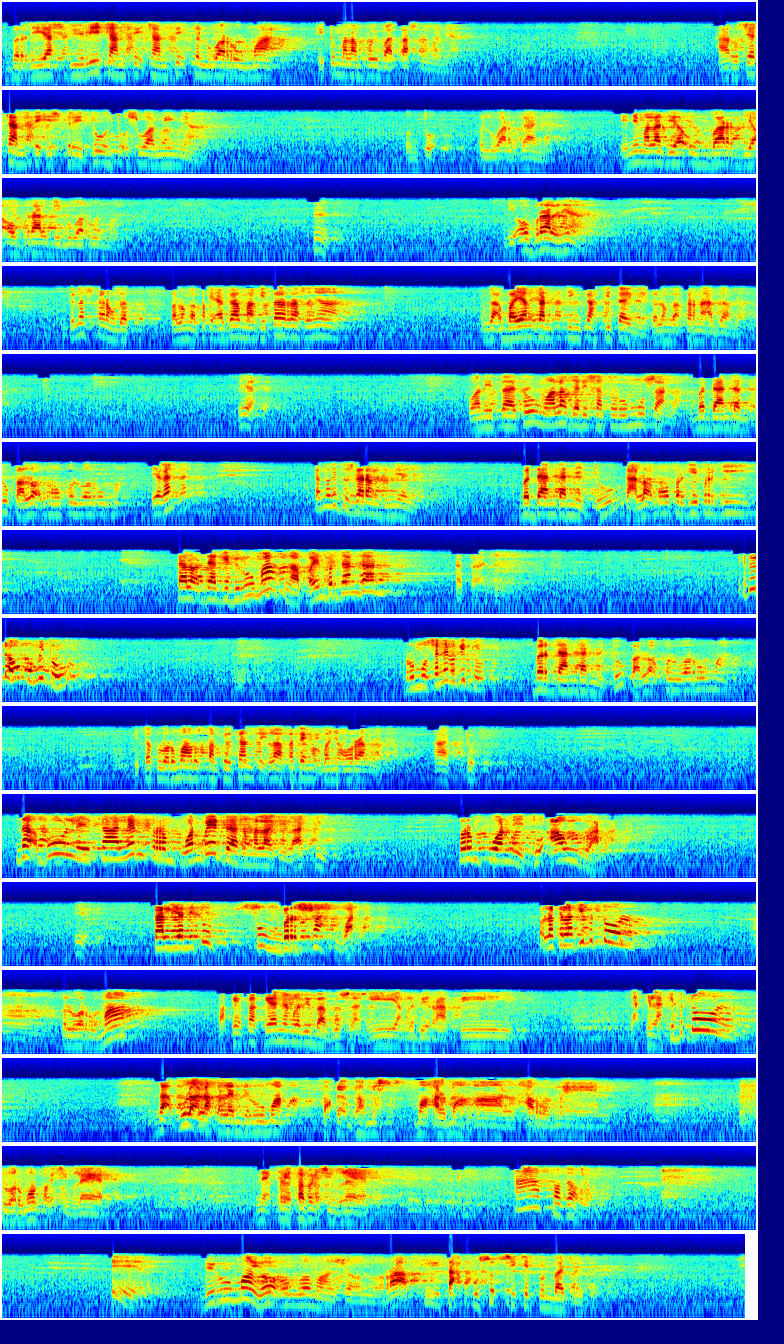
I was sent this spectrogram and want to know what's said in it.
berhias diri cantik-cantik keluar rumah, itu melampaui batas namanya. Harusnya cantik istri itu untuk suaminya, untuk keluarganya. Ini malah dia umbar, dia obral di luar rumah. Hmm. Di obralnya. Itulah sekarang udah kalau nggak pakai agama kita rasanya nggak bayangkan tingkah kita ini kalau nggak karena agama. Iya. Wanita itu malah jadi satu rumusan berdandan tuh kalau mau keluar rumah, ya kan? Kan begitu sekarang dunianya. Berdandan itu kalau mau pergi-pergi. Kalau lagi di rumah ngapain berdandan? Katanya. Itu udah umum itu. Rumusannya begitu. Berdandan itu kalau keluar rumah. Kita keluar rumah harus tampil cantik lah. Kan tengok banyak orang. Aduh. Tidak boleh. Kalian perempuan beda sama laki-laki. Perempuan itu aurat. Iya. Kalian itu sumber syahwat. Laki-laki betul. Nah, keluar rumah Pakai pakaian yang lebih bagus lagi, yang lebih rapi. Laki-laki betul. Enggak pula lah kalian di rumah pakai gamis mahal-mahal, haromen. Nah, keluar rumah pakai singlet. Naik kereta pakai singlet. Apa kau? Iya. Di rumah ya Allah Masya Allah. Rapi, tak kusut sikit pun baju itu.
